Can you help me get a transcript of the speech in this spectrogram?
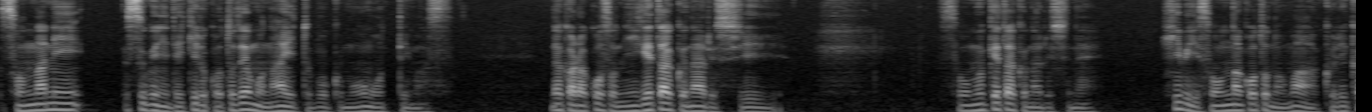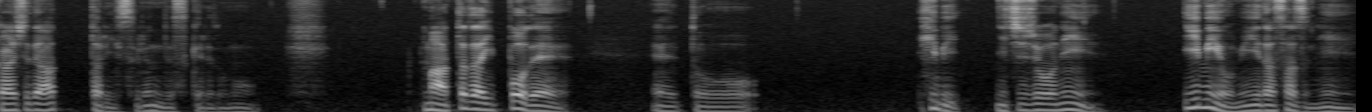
そんなにすぐにできることでもないと僕も思っています。だからこそ逃げたくなるし背けたくなるしね日々そんなことのまあ繰り返しであったりするんですけれどもまあただ一方でえっ、と日々日常に意味を見出さずに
